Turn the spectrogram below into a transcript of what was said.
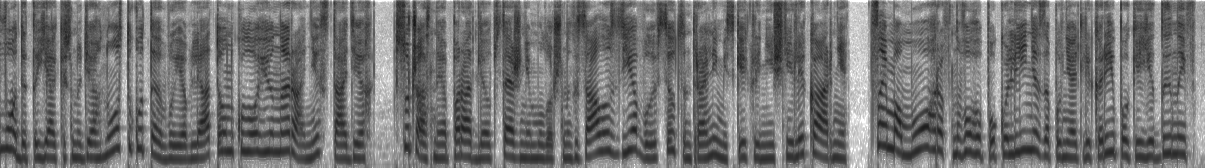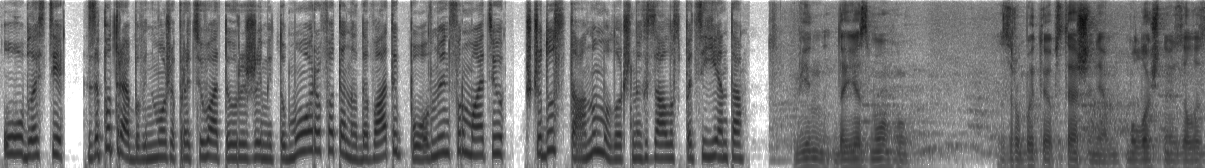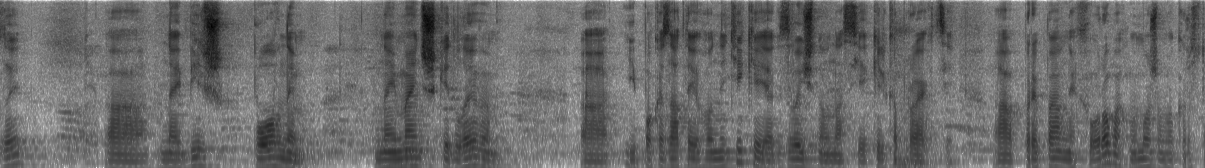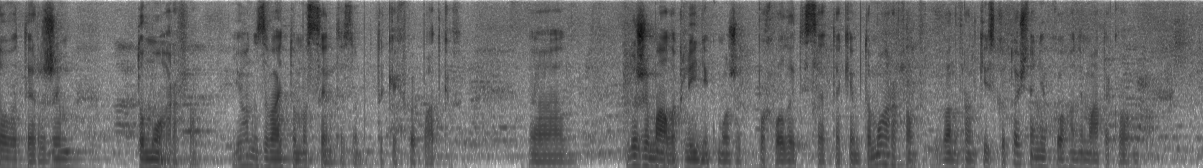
проводити якісну діагностику та виявляти онкологію на ранніх стадіях. Сучасний апарат для обстеження молочних залоз з'явився у центральній міській клінічній лікарні. Цей мамограф нового покоління запевняють лікарі, поки єдиний в області. За потреби він може працювати у режимі томографа та надавати повну інформацію щодо стану молочних залоз пацієнта. Він дає змогу зробити обстеження молочної залози найбільш повним, найменш шкідливим і показати його не тільки як звично у нас є кілька проекцій, а при певних хворобах ми можемо використовувати режим томографа. Його називають томосинтезом у таких випадках. Е, Дуже мало клінік можуть похвалитися таким томографом. В Івано-Франківську точно ні в кого нема такого.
